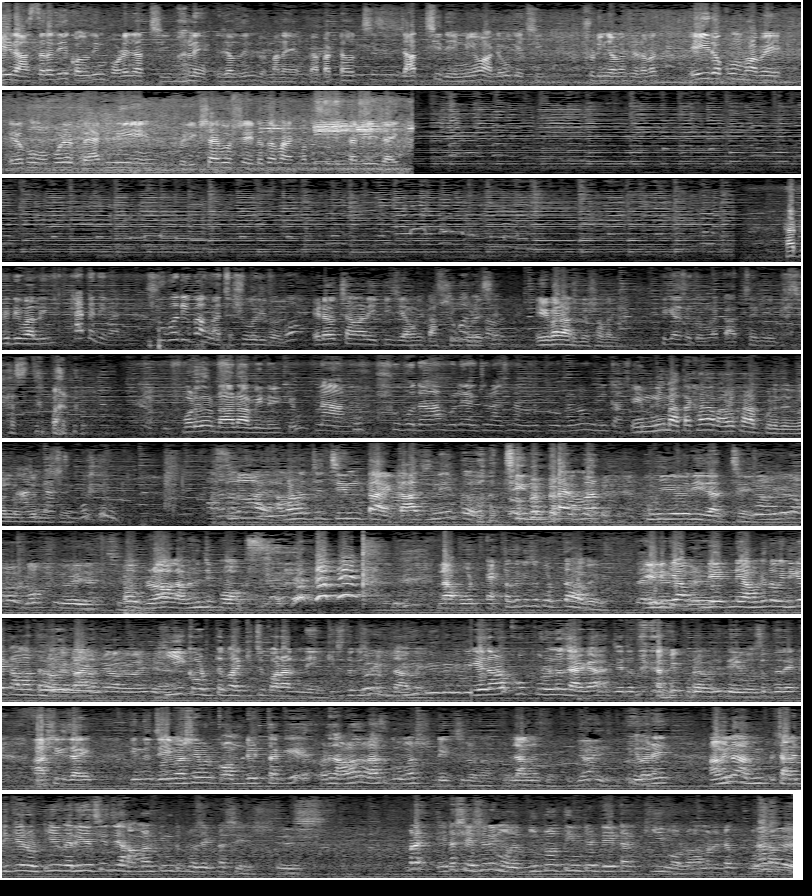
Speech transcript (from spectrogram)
এই রাস্তাটা দিয়ে কতদিন পরে যাচ্ছি মানে যতদিন মানে ব্যাপারটা হচ্ছে যে যাচ্ছি এমনিও আগেও গেছি শুটিং যখন বাট এইরকমভাবে, এরকম ওপরে ব্যাগ নিয়ে রিক্সায় বসে, এটা তো আমার একমাত্র শুটিং থাকলেই যাই হ্যাপি দিওয়ালি হ্যাপি দিওয়ালি শুভ দীপাবলি। আচ্ছা শুভ দীপাবলি। এটা হচ্ছে আমার ইপিজি আমাকে কাস্টিং শুভ করেছে। এইবার আসবে সবাই। ঠিক আছে তোমরা কাজ চাইলে এর কাছে আসতে পারো। বলে দাও না না আমি নেই কেউ। না না শুভদা বলে একজন আছেন আমাদের প্রোগ্রামে উনি কাজ এমনি মাথা খারাপ আরও খারাপ করে দেবে এবার লোকজন এসে। নয় আমার হচ্ছে চিন্তায় কাজ নেই তো। চিন্তায় আমার ঘুমিয়ে বেরিয়ে যাচ্ছে। আমি বললাম আমার ব্লগ শুরু হয়ে যাচ্ছে। ও ব্লগ আমি শুনছি পক্স না ওর একটা তো কিছু করতে হবে। আমার ডেট নেই আমাকে তো ওইদিকে কামাতে হবে ভাই। হ্যাঁ। কি করতে পারি কিছু করার নেই কিছু তো কিছু করতে হবে। এটা আমার খুব পুরনো জায়গা যেটাতে আমি পুরোপুরি দেড় বছর ধরে আসি যাই। কিন্তু যেই মাসে আমার কম ডেট থাকে ওটা আমার লাস্ট দু মাস ডেট ছিল না জানো তো। এবারে আমি না আমি চারিদিকে রটিয়ে বেরিয়েছি যে আমার কিন্তু প্রজেক্টটা শেষ। মানে এটা শেষেরই মধ্যে দুটো তিনটে ডেট আর কি বলো? আমার এটা পোষাবে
